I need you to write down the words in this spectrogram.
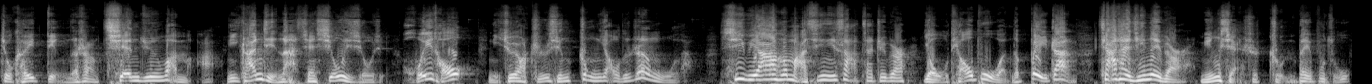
就可以顶得上千军万马。你赶紧呢，先休息休息，回头你就要执行重要的任务了。”西比亚和马西尼萨在这边有条不紊的备战，迦太基那边明显是准备不足。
